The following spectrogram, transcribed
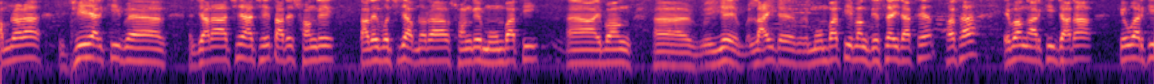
আপনারা যে আর কি যারা আছে আছে তাদের সঙ্গে, তাদের বলছি যে আপনারা সঙ্গে মোমবাতি এবং ইয়ে লাইট মোমবাতি এবং দেশলাই রাখার কথা এবং আর কি যারা কেউ আর কি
